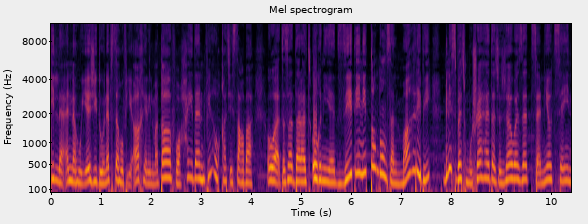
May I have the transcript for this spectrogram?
إلا أنه يجد نفسه في آخر المطاف وحيدا في الأوقات الصعبة. وتصدرت أغنية زيديني التوندونس المغربي. بنسبة مشاهدة تجاوزت 990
